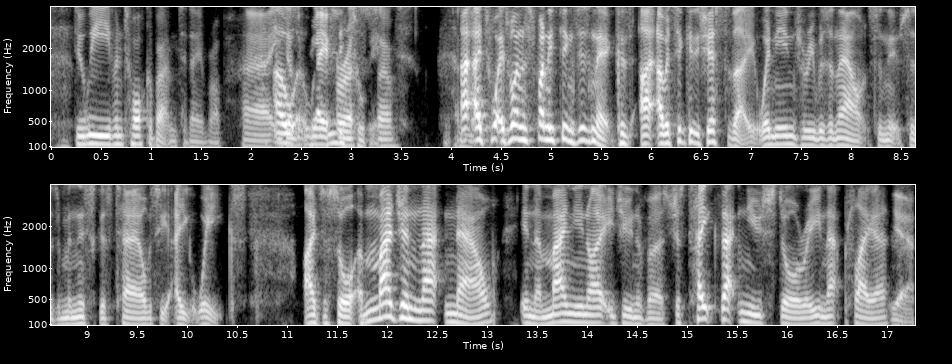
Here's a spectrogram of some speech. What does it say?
do we even talk about him today, Rob? Uh, he oh, doesn't play for us, bit. so. It's, it's one of those funny things, isn't it? Because I, I, was thinking this yesterday when the injury was announced and it says a meniscus tear, obviously eight weeks. I just thought, imagine that now in the Man United universe. Just take that news story and that player, yeah,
